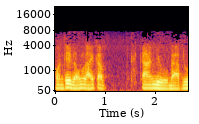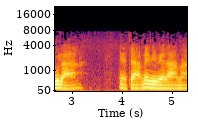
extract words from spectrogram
คนที่หลงไหลกับการอยู่แบบรู้หลาเนี่ยจะไม่มีเวลามา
